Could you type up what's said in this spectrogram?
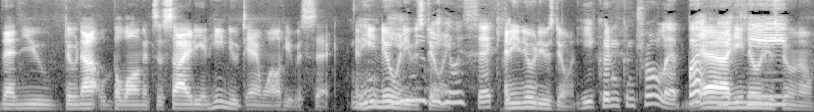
then you do not belong in society." And he knew damn well he was sick, and he, knew what he was knew doing, He was sick. and he knew what he was doing. he couldn't control it. But yeah, he, he knew what he was doing though.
